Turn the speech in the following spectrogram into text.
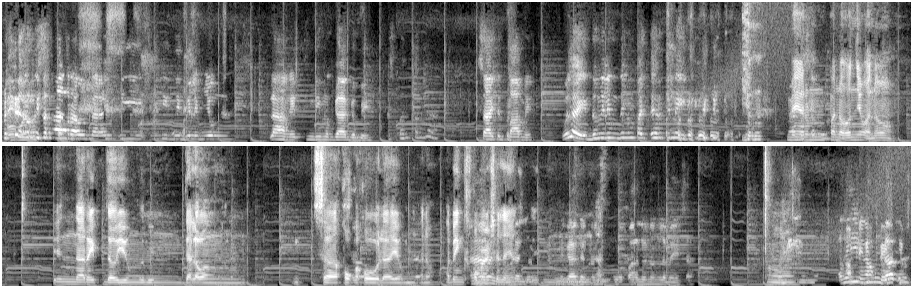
Pero isang araw na hindi hindi didilim yung langit, hindi maggagabi. Tapos parang na. Excited pa kami. Wala eh, dumilim din ng 5.30 na eh. Yung, meron pa noon yung ano, yung na-rape daw yung dalawang sa Coca-Cola, yung ano, ano yung commercial na yun? Yung- Nagagano, pumapalo ng lamesa. Oo. Ang Ang hilig yung news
